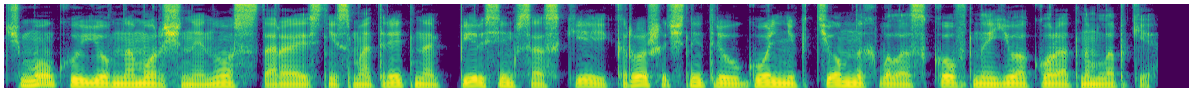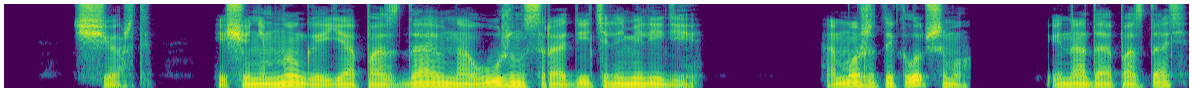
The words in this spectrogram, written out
Чмокаю ее в наморщенный нос, стараясь не смотреть на пирсинг в соске и крошечный треугольник темных волосков на ее аккуратном лобке. Черт, еще немного, и я опоздаю на ужин с родителями Лидии. А может и к лучшему. И надо опоздать.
